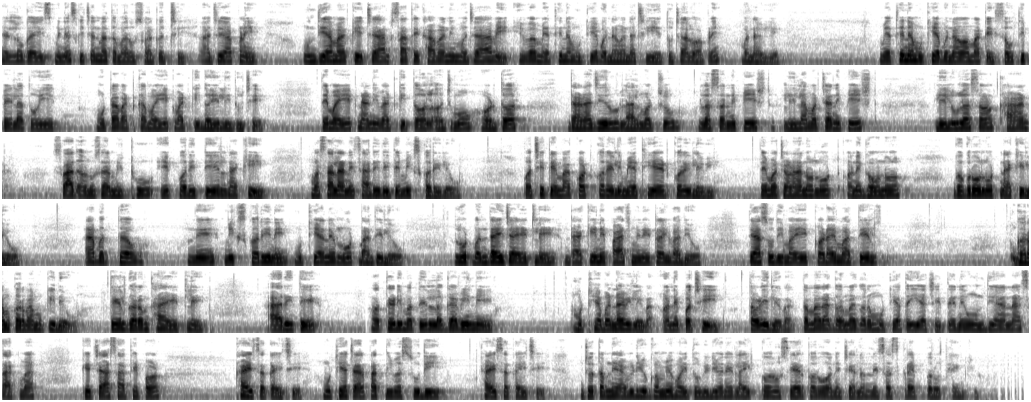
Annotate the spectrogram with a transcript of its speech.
Hello guys, મિનસ કિચનમાં તમારું સ્વાગત છે. આજે આપણે ઊંધિયામાં કે ચા સાથે ખાવાની મજા આવે એવા મેથીના મુઠિયા બનાવવાના છીએ. તો ચાલો આપણે બનાવીએ. મેથીના મુઠિયા બનાવવા માટે સૌથી પહેલાં તો એક મોટા વાટકામાં એક વાટકી દહીં લીધું છે. તેમાં એક નાની વાટકી તલ, અજમો, હળદર, ધાણા જીરું, લાલ મરચું, લસણની પેસ્ટ, લીલા મરચાંની પેસ્ટ, લીલું લસણ, ખાંડ સ્વાદ અનુસાર મીઠું, એક પરી તેલ નાખી મસાલાને સારી રીતે મિક્સ કરી લેવું. પછી તેમાં કટ કરેલી મેથી એડ કરી લેવી. તેમાં ચણાનો લોટ અને ઘઉંનો ગગરો લોટ નાખી લેવો. આ બધાને મિક્સ કરીને મુઠિયાને લોટ બાંધી લેવો. લોટ બંધાઈ જાય એટલે ઢાંકીને પાંચ મિનિટ રહેવા દેવો. ત્યાં સુધીમાં એક કડાઈમાં તેલ ગરમ કરવા મૂકી દેવું. તેલ ગરમ થાય એટલે આ રીતે હથેળીમાં તેલ લગાવીને મુઠિયા બનાવી લેવા અને પછી તળી લેવા. તમારા ગરમા ગરમ મુઠિયા તૈયાર છે. તેને ઊંધિયાના શાકમાં કે ચા સાથે પણ ખાઈ શકાય છે. મુઠિયા ચાર પાંચ દિવસ સુધી ખાઈ શકાય છે. જો તમને આ વીડિયો ગમ્યો હોય તો વિડીયોને લાઇક કરો, શેર કરો અને ચેનલને સબસ્ક્રાઈબ કરો. Thank you.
